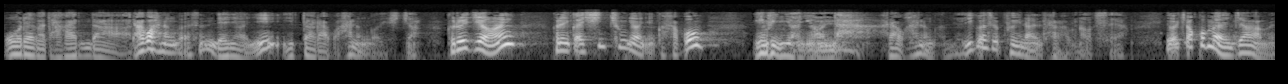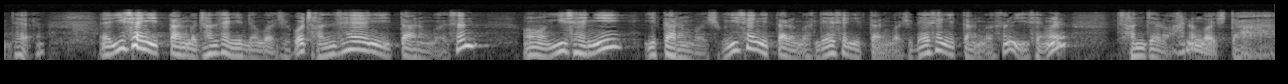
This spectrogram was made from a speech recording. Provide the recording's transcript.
올해가 다 간다라고 하는 것은 내년이 있다라고 하는 것이죠. 그러죠? 그러니까 신축년이 하고 이민년이 온다. 라고 하는 겁니다. 이것을 부인하는 사람은 없어요. 이걸 조금만 연장하면 돼. 예, 이생이 있다는 건 전생이 있는 것이고 전생이 있다는 것은 어, 이생이 있다는 것이고 이생이 있다는 것은 내생이 있다는 것이고 내생이 있다는 것은 이생을 전제로 하는 것이다.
